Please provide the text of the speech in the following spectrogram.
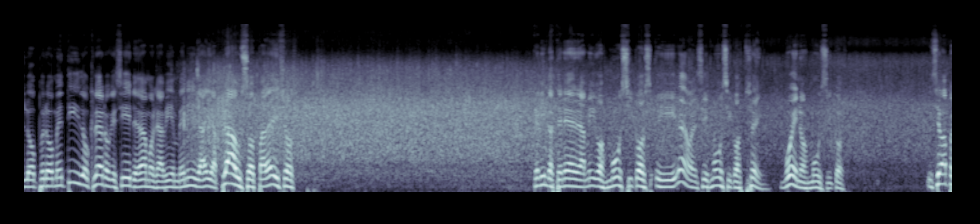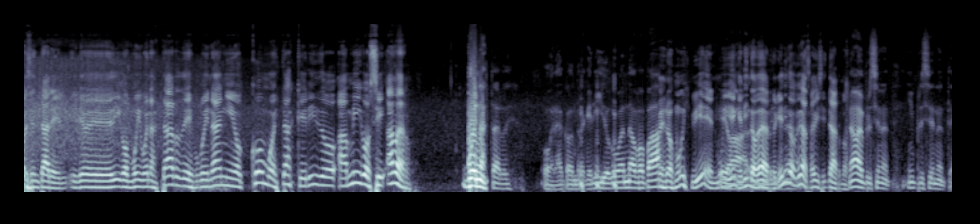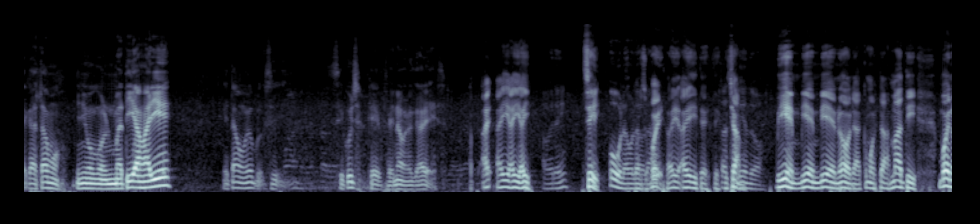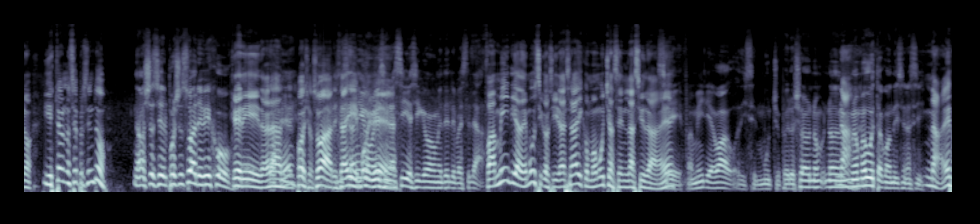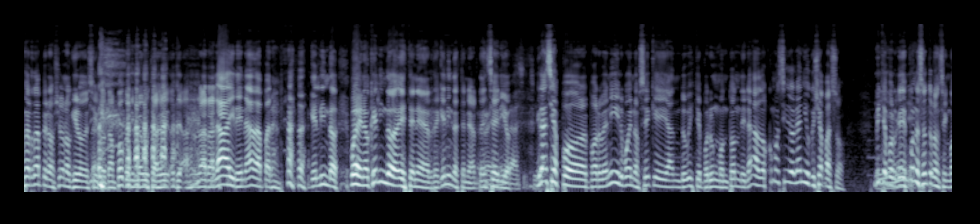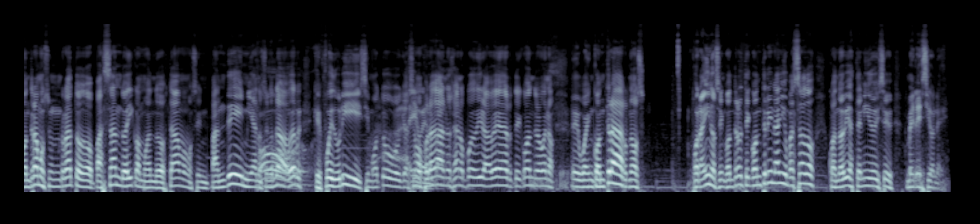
Lo prometido, claro que sí, le damos la bienvenida. Hay aplausos para ellos. Qué lindo es tener amigos músicos y, no, decís músicos, sí, buenos músicos. Y se va a presentar él. Y le digo muy buenas tardes, buen año. ¿Cómo estás, querido amigo? Sí, a ver. Buenas tardes. Hola, contra querido, ¿cómo andás, papá? Pero muy bien, muy bien, qué lindo verte, qué lindo que vas a visitarnos. No, impresionante, impresionante. Acá estamos, vinimos con Matías Marie. Estamos, ¿se, ¿se escucha? Qué fenómeno que es. Ahí, ahí, ahí. ahí. A ver ahí. Sí, Hola, hola, por hola. supuesto, ahí, ahí te, te Está escuchamos. saliendo. Bien, bien, bien, hola, ¿cómo estás, Mati? Bueno, ¿y Esteban no se presentó? No, yo soy el Pollo Suárez, viejo. Querida, grande, ¿Eh? el Pollo Suárez, Mis ahí, muy me dicen bien. así, así que vamos a meterle para ese lado. Familia de músicos y las hay como muchas en la ciudad, ¿eh? Sí, familia de vagos, dicen mucho, pero yo no, no, Nah. no me gusta cuando dicen así. No, es verdad, pero yo no quiero decirlo tampoco, ni me gusta hablar al aire, nada para nada. Qué lindo. Bueno, qué lindo es tenerte, qué lindo es tenerte, en serio. gracias. Gracias por, por venir. Bueno, sé que anduviste por un montón de lados. ¿Cómo ha sido el año que ya pasó? ¿Viste? Porque después nosotros nos encontramos un rato pasando ahí como cuando estábamos en pandemia, nos Oh. encontrábamos a ver que fue durísimo todo, que hacemos por acá, no, ya no puedo ir a verte, contra, bueno, eh, o a encontrarnos. Por ahí nos encontramos, te encontré el año pasado cuando habías tenido, dice, me lesioné.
